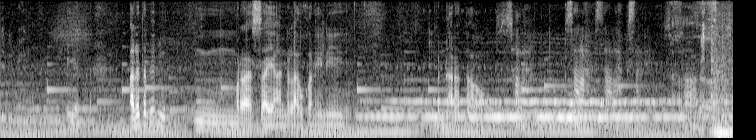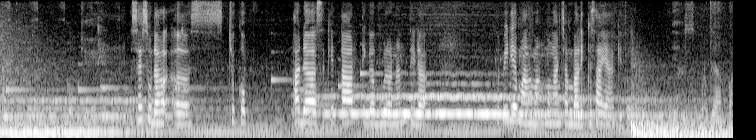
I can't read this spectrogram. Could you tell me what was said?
jadi bingung. Iya. Ada tapi mm, merasa yang anda lakukan ini benar atau salah salah salah besar Salah. Oke. saya sudah s- cukup ada sekitar tiga bulanan tidak tapi dia malah ma- mengancam balik ke saya gitu Ya, seperti apa?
